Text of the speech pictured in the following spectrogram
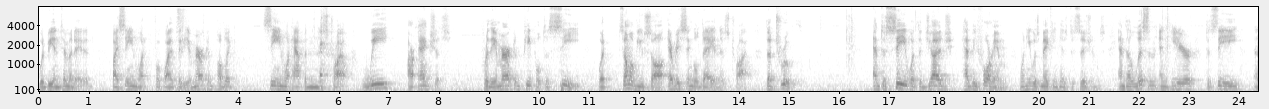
would be intimidated by seeing what, for, by the American public seeing what happened in this trial. We are anxious for the American people to see what some of you saw every single day in this trial, the truth. And to see what the judge had before him when he was making his decisions, and to listen and hear, to see uh,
